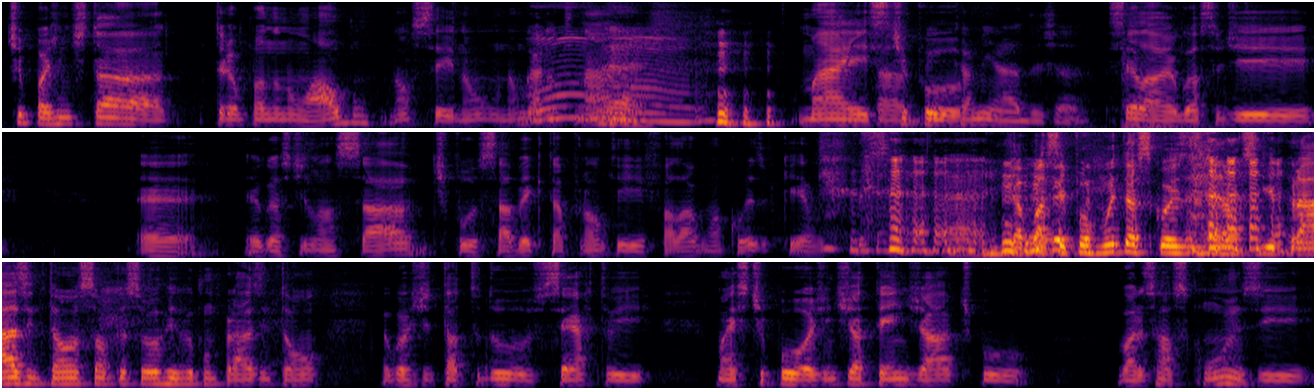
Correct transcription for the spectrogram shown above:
Tipo, a gente tá trampando num álbum, não sei, não, não garanto Hum. nada. Mas, Tá bem tipo, encaminhado já. sei lá, eu gosto de. é, eu gosto de lançar, tipo, saber que tá pronto e falar alguma coisa, porque é muito pressão. Já passei por muitas coisas de não conseguir prazo, então eu sou uma pessoa horrível com prazo, então eu gosto de estar tudo certo e. Mas, tipo, a gente já tem já, tipo, vários rascunhos e,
